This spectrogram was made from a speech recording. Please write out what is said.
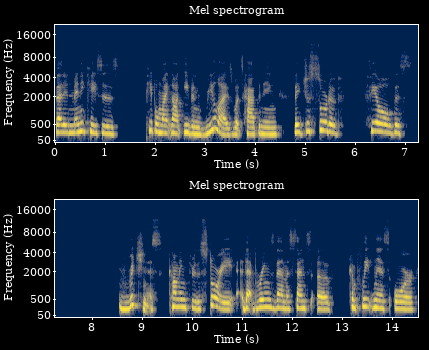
that in many cases, people might not even realize what's happening. They just sort of feel this richness coming through the story that brings them a sense of completeness or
